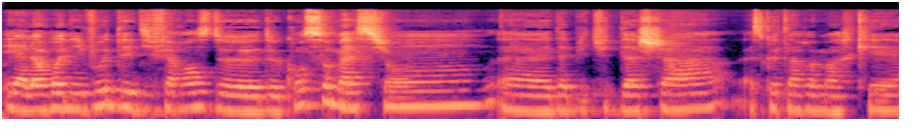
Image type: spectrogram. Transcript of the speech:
Et alors au niveau des différences de, de consommation, euh, d'habitude d'achat, est-ce que tu as remarqué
